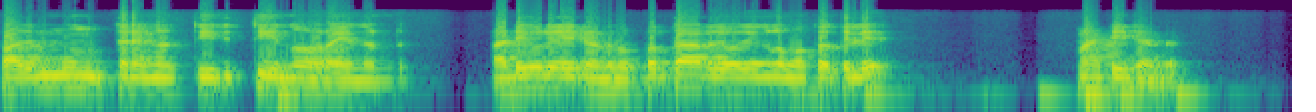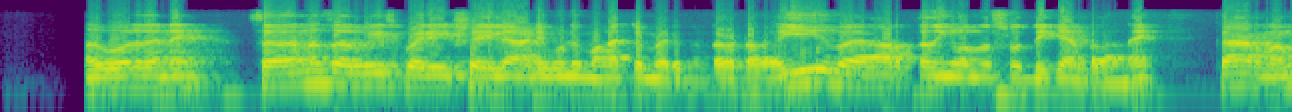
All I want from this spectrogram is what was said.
പതിമൂന്ന് ഉത്തരങ്ങൾ തിരുത്തി എന്ന് പറയുന്നുണ്ട്. അടിപൊളിയായിട്ടുണ്ട്. മുപ്പത്തി ആറ് ചോദ്യങ്ങൾ മൊത്തത്തിൽ മാറ്റിയിട്ടുണ്ട്. അതുപോലെ തന്നെ സഹകരണ സർവീസ് പരീക്ഷയിൽ അടിമുടി മാറ്റം വരുന്നുണ്ട് കേട്ടോ. ഈ വാർത്ത നിങ്ങളൊന്ന് ശ്രദ്ധിക്കേണ്ടതാണ്. കാരണം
